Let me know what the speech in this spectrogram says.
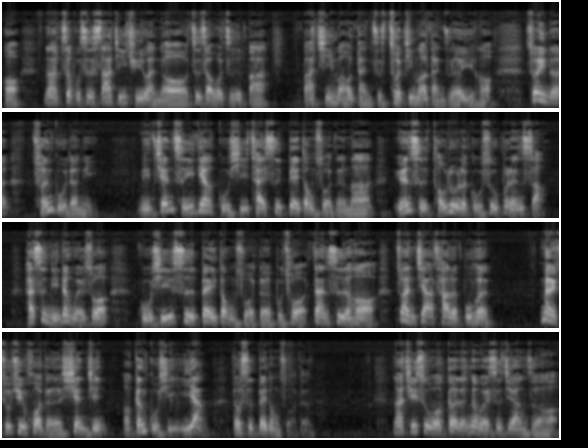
哦，那这不是杀鸡取卵哦，至少我只是拔拔鸡毛掸子做鸡毛掸子而已哈、哦。所以呢，存股的你。你坚持一定要股息才是被动所得吗？原始投入的股数不能少，还是你认为说股息是被动所得不错，但是哈赚价差的部分卖出去获得的现金哦，跟股息一样都是被动所得？那其实我个人认为是这样子哈，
